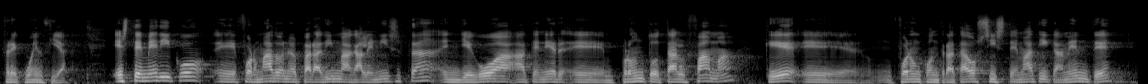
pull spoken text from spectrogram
frecuencia. Este médico, eh, formado en el paradigma galenista, llegó a, tener eh, pronto tal fama que eh, fueron contratados sistemáticamente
